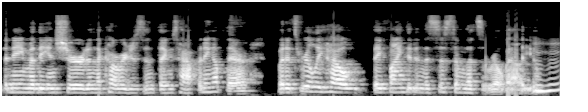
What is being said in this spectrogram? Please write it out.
the name of the insured and the coverages and things happening up there. But it's really how they find it in the system that's the real value hmm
